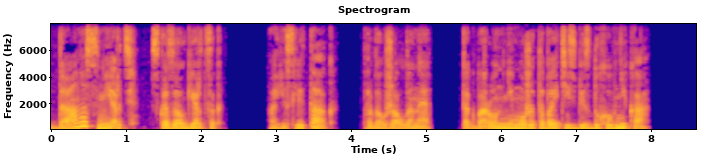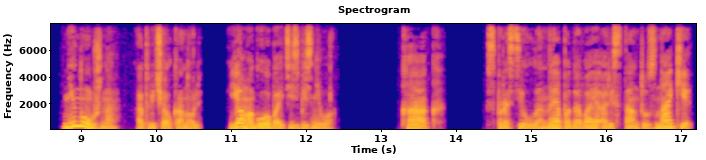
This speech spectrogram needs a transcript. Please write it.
«Да, на смерть», — сказал герцог. «А если так?» — продолжал Лене. «Так барон не может обойтись без духовника». «Не нужно», — отвечал Каноль. «Я могу обойтись без него». «Как?» — спросил Лене, подавая арестанту знаки,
